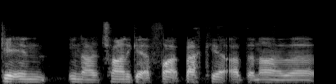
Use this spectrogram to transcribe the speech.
getting you know trying to get a fight back at I don't know uh,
